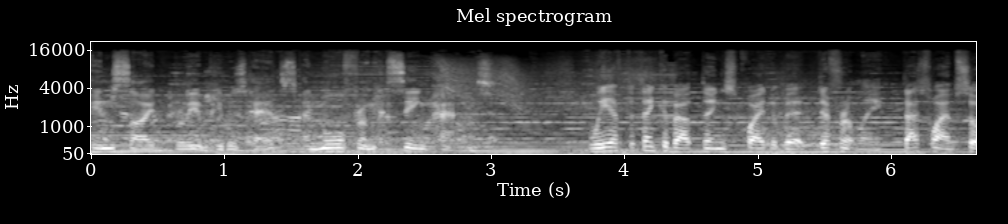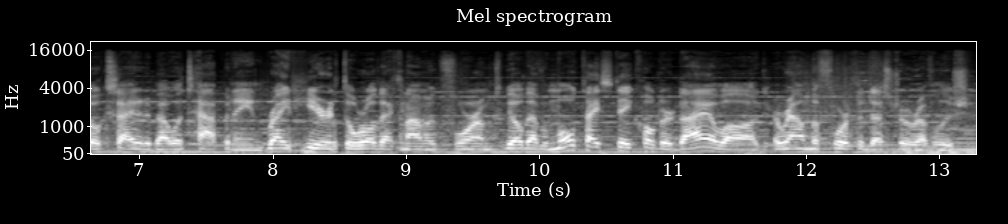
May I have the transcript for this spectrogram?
inside brilliant people's heads and more from seeing patterns. We have to think about things quite a bit differently. That's why I'm so excited about what's happening right here at the World Economic Forum to be able to have a multi-stakeholder dialogue around the fourth industrial revolution.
